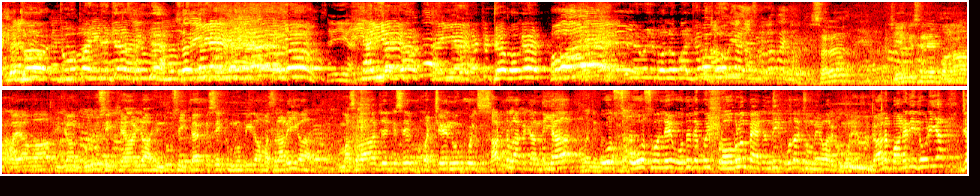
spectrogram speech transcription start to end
ਦੇਖੋ ਜੋ ਭਾਈ ਨੇ ਕਿਹਾ ਸਹੀ ਹੈ। ਸਹੀ ਹੈ। ਸਹੀ ਹੈ। ਸਹੀ ਹੈ। ਸਹੀ ਹੈ। ਇਕੱਠੇ ਹੋ। ਗਏ? ਕਿੰਨੇ ਵਜੇ ਬੋਲੋ ਭਾਈ? ਕਦੋਂ ਹੋ ਗਿਆ। ਸਰ ਜੇ ਕਿਸੇ ਨੇ ਬਾਣਾ ਪਾਇਆ ਵਾ ਜਾਂ ਗੁਰੂ ਸਿੱਖਿਆ ਜਾਂ ਹਿੰਦੂ ਸਿੱਖਿਆ ਕਿਸੇ ਕਮਿਊਨਿਟੀ ਦਾ ਮਸਲਾ ਨਹੀਂਗਾ ਮਸਲਾ ਜੇ ਕਿਸੇ ਬੱਚੇ ਨੂੰ ਕੋਈ ਸੱਟ ਲੱਗ ਜਾਂਦੀ ਆ ਉਸ ਉਸ ਵੇਲੇ ਉਹਦੇ ਤੇ ਕੋਈ ਪ੍ਰੋਬਲਮ ਪੈ ਜਾਂਦੀ ਉਹਦਾ ਜ਼ਿੰਮੇਵਾਰ ਕੌਣ ਹੈ ਗੱਲ ਬਾਣੇ ਦੀ ਥੋੜੀ ਆ ਜੇ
